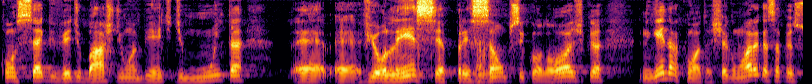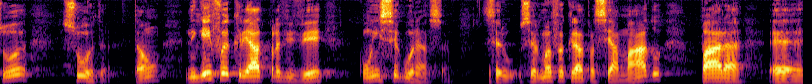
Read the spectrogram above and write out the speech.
consegue viver debaixo de um ambiente de muita é, é, violência, pressão psicológica. Ninguém dá conta. Chega uma hora que essa pessoa surda. Então, ninguém foi criado para viver com insegurança. O ser humano foi criado para ser amado, para é,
